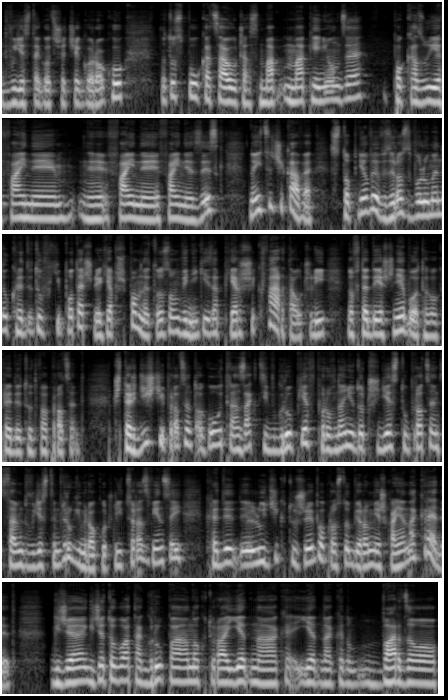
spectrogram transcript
23 roku, no to spółka cały czas ma, ma pieniądze, pokazuje fajny, y, fajny, fajny zysk. No i co ciekawe, stopniowy wzrost wolumenu kredytów hipotecznych. Ja przypomnę, to są wyniki za pierwszy kwartał, czyli no wtedy jeszcze nie było tego kredytu 2%. 40% ogółu transakcji w grupie w porównaniu do 30% w całym 2022 roku, czyli coraz więcej kredyt, ludzi, którzy po prostu biorą mieszkania na kredyt, gdzie, gdzie to była ta grupa, no, która jednak, jednak no, bardzo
